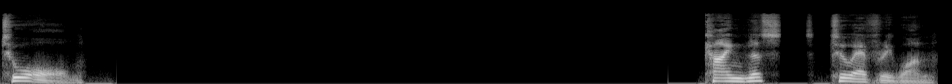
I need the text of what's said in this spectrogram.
to all. Kindness to everyone.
